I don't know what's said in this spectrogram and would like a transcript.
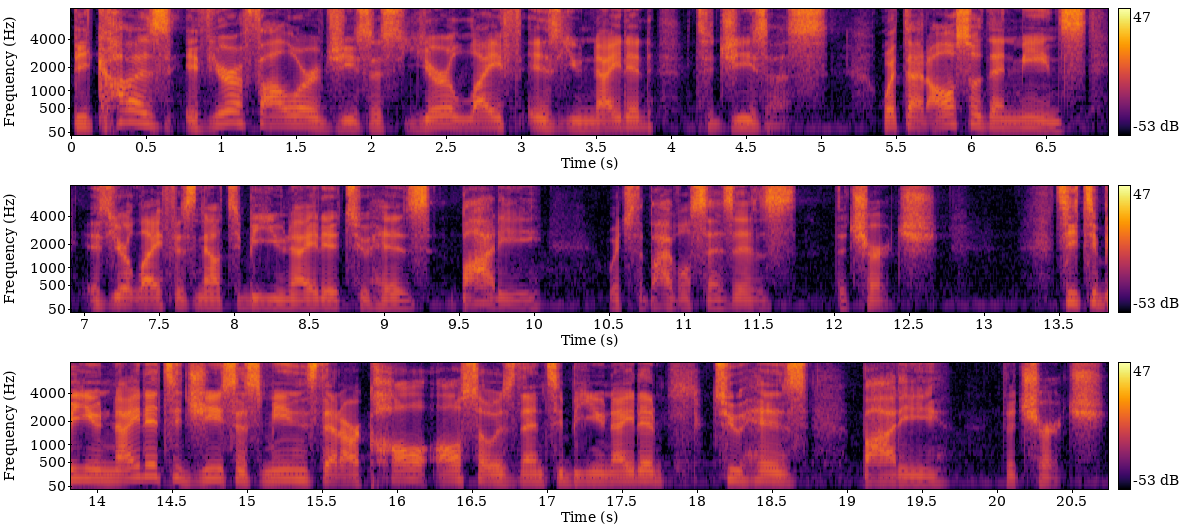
Because if you're a follower of Jesus, your life is united to Jesus. What that also then means is your life is now to be united to his body, which the Bible says is the church. See, to be united to Jesus means that our call also is then to be united to his body, the church.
